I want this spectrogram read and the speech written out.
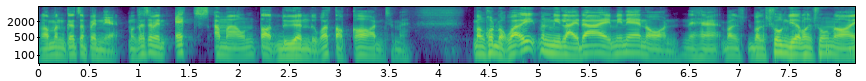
แล้วมันก็จะเป็นเนี่ยมันก็จะเป็น x amount ต่อเดือนหรือว่าต่อก้อนใช่ไหมบางคนบอกว่าเอ้ยมันมีรายได้ไม่แน่นอนนะฮะบางบางช่วงเยอะบางช่วงน้อย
